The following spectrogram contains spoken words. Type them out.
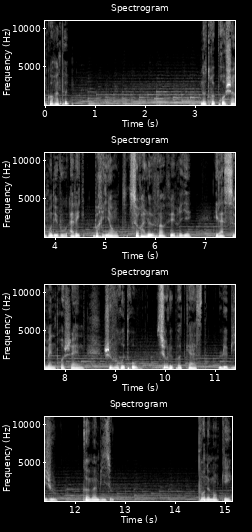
encore un peu. Notre prochain rendez-vous avec Brillante sera le 20 février. Et la semaine prochaine, je vous retrouve sur le podcast Le bijou comme un bisou. Pour ne manquer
